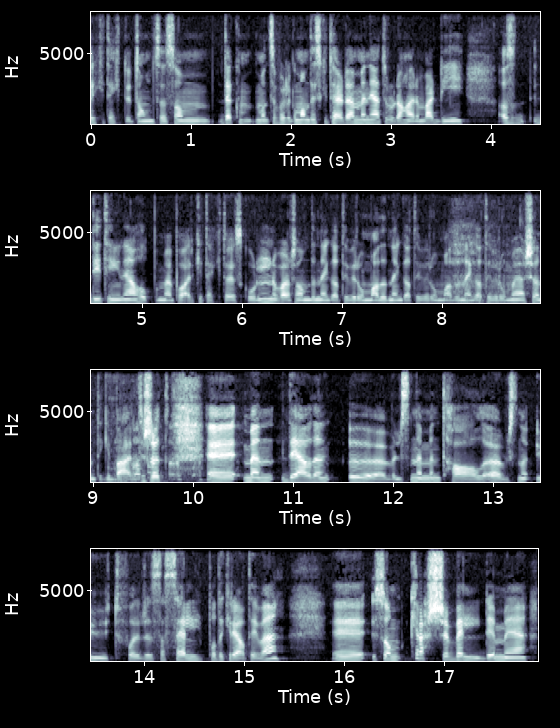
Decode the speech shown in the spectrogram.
arkitektutdannelse som det kan, Selvfølgelig kan man diskutere det, men jeg tror det har en verdi. altså De tingene jeg holdt på med på Arkitekthøgskolen, det var sånn det negative rommet, det negative rommet, det negative rommet. Jeg skjønte ikke bæret til slutt. Uh, men det er jo den øvelsen, den mentale øvelsen å utfordre seg selv på det kreative eh, som krasjer veldig med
